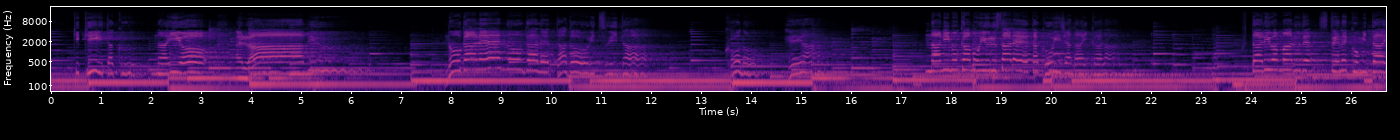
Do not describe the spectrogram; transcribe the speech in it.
「聞きたくないよ」「I love you」「逃れ逃れたどり着いた。この部屋」何もかも許された恋じゃないか。まるで捨て猫みたい。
